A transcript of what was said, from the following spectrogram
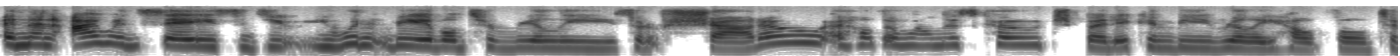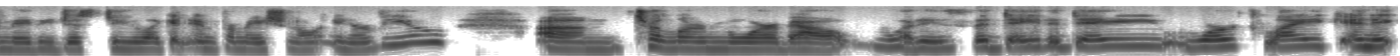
and then I would say, since you you wouldn't be able to really sort of shadow a health and wellness coach, but it can be really helpful to maybe just do like an informational interview um, to learn more about what is the day to day work like, and it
